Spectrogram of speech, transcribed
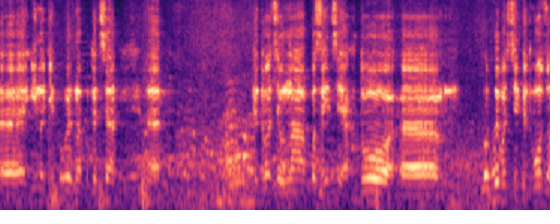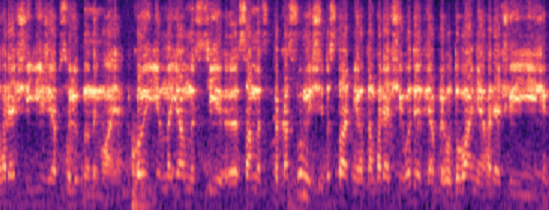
е, іноді, коли знаходиться е, підрозділ на позиціях, то е, можливості підвозу гарячої їжі абсолютно немає. Коли є в наявності е, саме така суміш, і достатньо там гарячої води для приготування гарячої їжі.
